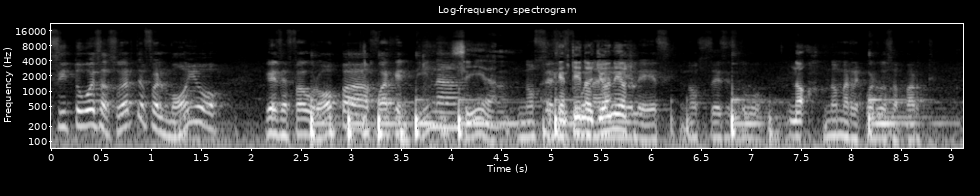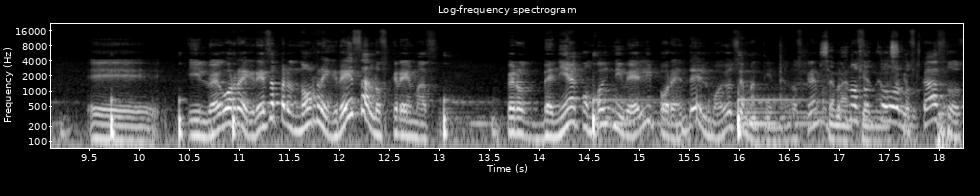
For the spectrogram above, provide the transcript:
sí tuvo esa suerte fue el Moyo, que se fue a Europa, fue a Argentina. Sí, a- no sé Argentino si Junior. MLS, no sé si estuvo. No. No me recuerdo esa parte. Eh, y luego regresa, pero no regresa a los cremas. Pero venía con buen nivel y por ende el Moyo se mantiene en los cremas. Se Pero no son los todos los casos.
